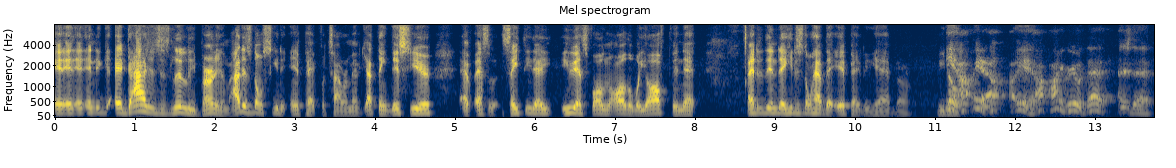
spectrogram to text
And and, and, and guys is just literally burning him. I just don't see the impact for Tyrann Mathieu. I think this year, as a safety, day he has fallen all the way off. And that at the end of the day, he just don't have that impact that he had, bro. You don't. yeah, I- yeah, I- yeah. I, I agree with that. It's that.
